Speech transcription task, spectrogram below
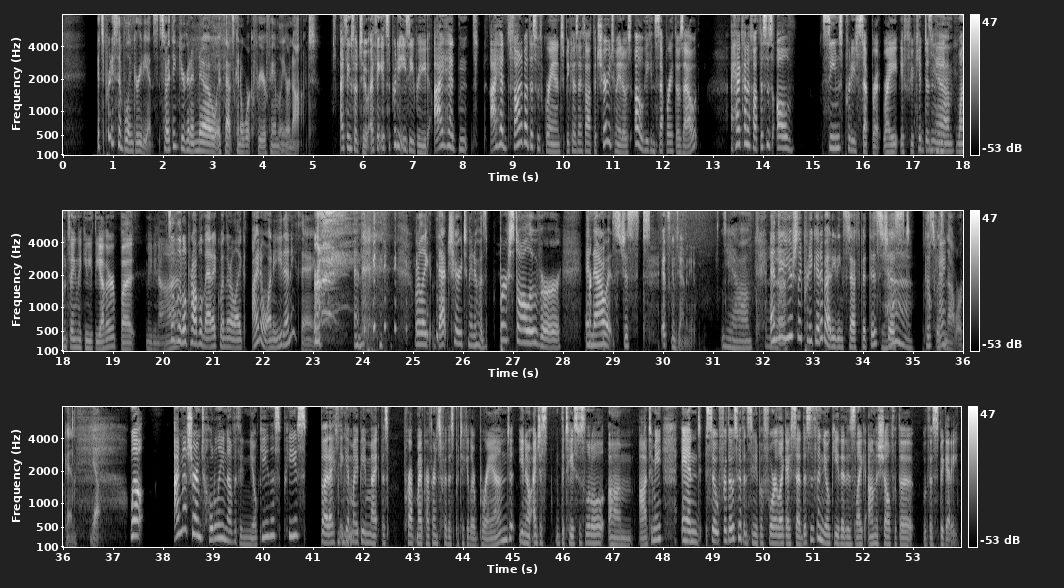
it's pretty simple ingredients. So I think you're going to know if that's going to work for your family or not. I think so too. I think it's a pretty easy read. I had I had thought about this with Grant because I thought the cherry tomatoes, oh, he can separate those out. I had kind of thought this is all seems pretty separate, right? If your kid doesn't Yeah. eat one thing, they can eat the other, but maybe not. It's a little problematic when they're like, I don't want to eat anything. and or like that cherry tomato has burst all over and now it's just it's contaminated. yeah. And they're usually pretty good about eating stuff, but this just Yeah. this was not working. Yeah. Well, I'm not sure I'm totally in love with the gnocchi in this piece, but I think it mm-hmm. might be my this pre- my preference for this particular brand. You know, I just the taste was a little um odd to me. And so for those who haven't seen it before, like I said, this is the gnocchi that is like on the shelf with the with the spaghetti.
